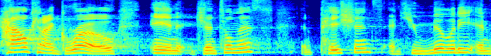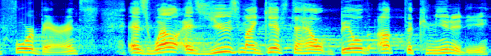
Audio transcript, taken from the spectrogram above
How can I grow in gentleness and patience and humility and forbearance, as well as use my gifts to help build up the community?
